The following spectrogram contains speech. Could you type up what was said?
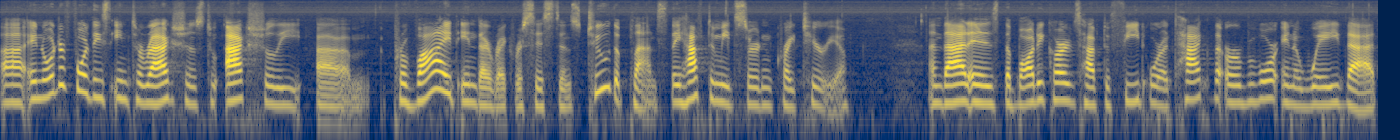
Uh, in order for these interactions to actually um, provide indirect resistance to the plants, they have to meet certain criteria. And that is the bodyguards have to feed or attack the herbivore in a way that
